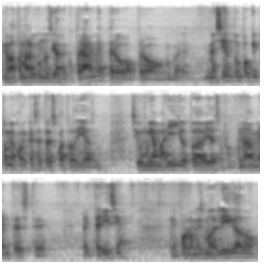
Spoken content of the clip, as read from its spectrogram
Me va a tomar algunos días recuperarme, pero, pero me siento un poquito mejor que hace 3, 4 días. Sigo muy amarillo todavía, desafortunadamente, este, la ictericia, por lo mismo del hígado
